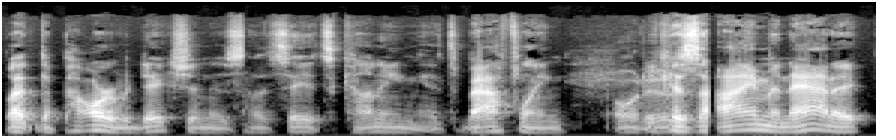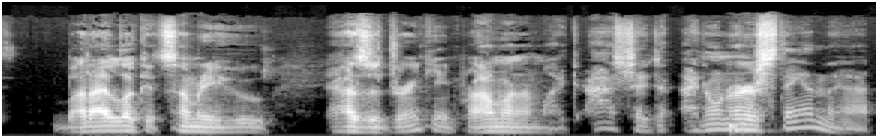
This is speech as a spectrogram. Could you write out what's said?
But the power of addiction is, let's say it's cunning, it's baffling Oh, it is. because I'm an addict, but I look at somebody who has a drinking problem and I'm like, gosh, I don't understand that.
